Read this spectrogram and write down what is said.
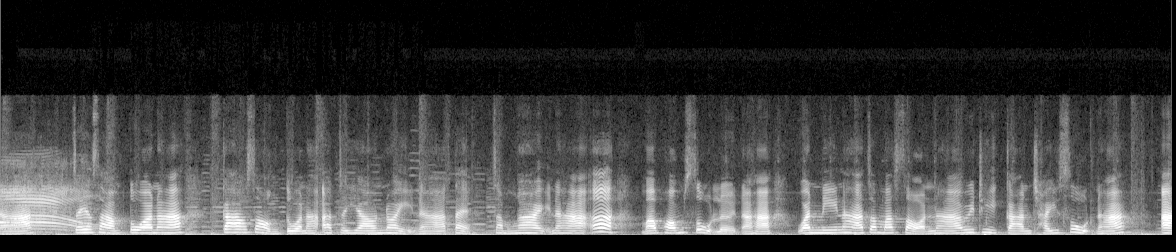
นะคะ เจสามตัวนะคะ 9 2ตัวนะอาจจะยาวหน่อยนะคะ แต่จำง่ายนะคะเออมาพร้อมสูตรเลยนะคะ วันนี้นะคะจะมาสอนนะคะวิธีการใช้สูตรนะคะอะ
